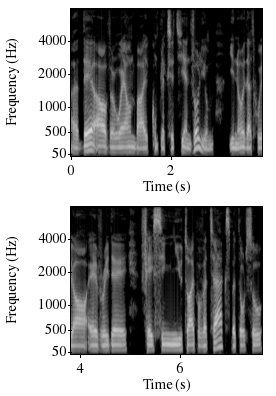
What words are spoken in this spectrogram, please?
uh, they are overwhelmed by complexity and volume you know that we are every day facing new type of attacks but also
